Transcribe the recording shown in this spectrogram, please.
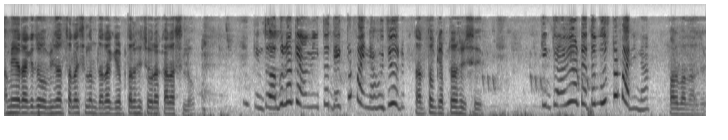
আমি এর আগে যে অভিযান চালাইছিলাম যারা গ্রেপ্তার হয়েছে ওরা কারা ছিল? কিন্তু ওগুলোকে আমি তো দেখতে পাই না হুজুর। তার তো গ্রেপ্তার হয়েছে। কিন্তু আমি ওটা তো বুঝতে পারি না। পারবা না যে।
